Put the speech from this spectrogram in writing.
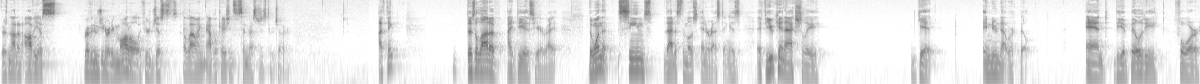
there's not an obvious revenue generating model if you're just allowing applications to send messages to each other. I think there's a lot of ideas here, right? The one that seems that it's the most interesting is if you can actually get a new network built and the ability for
